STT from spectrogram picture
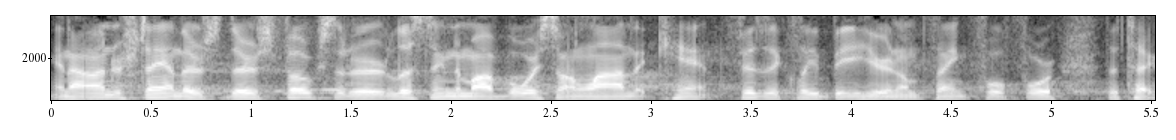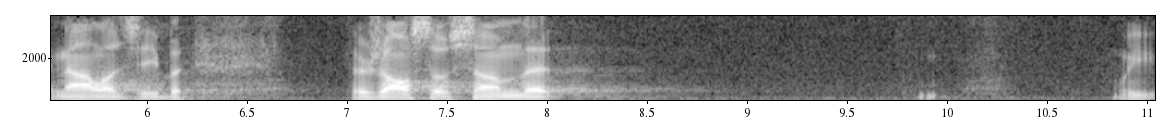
And I understand there's, there's folks that are listening to my voice online that can't physically be here, and I'm thankful for the technology. But there's also some that we,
